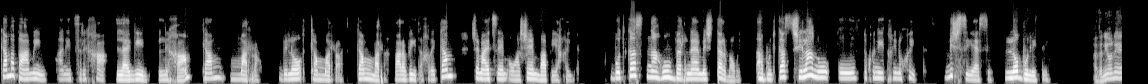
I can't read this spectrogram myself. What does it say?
כמה פעמים אני צריכה להגיד לך כמה מרה, ולא כמה מרת. כמה מרה. בערבית אחרי כמה שם העצם או השם בא ביחיד. בודקאסטנה הוא ברנמש תרבווי. הפודקאסט שלנו הוא תוכנית חינוכית, מש סיאסי, לא פוליטי. אז אני עונה,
